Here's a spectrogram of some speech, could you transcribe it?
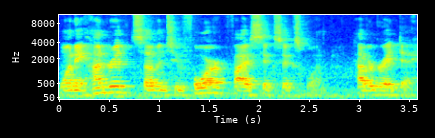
1 800 724 5661. Have a great day.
